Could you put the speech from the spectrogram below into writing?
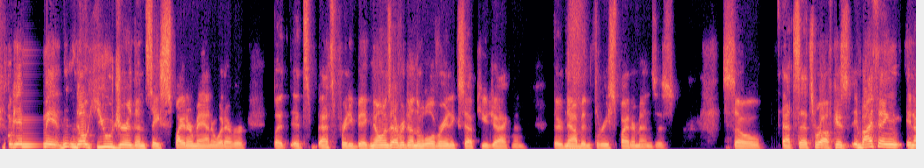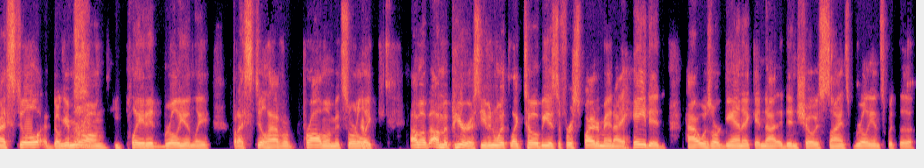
Huge. get me- no huger than say Spider Man or whatever, but it's that's pretty big. No one's ever done the Wolverine except Hugh Jackman. There have now been three Spider Men's, so that's that's rough. Because in my thing, and I still don't get me wrong, he played it brilliantly, but I still have a problem. It's sort of like. I'm a, I'm a purist. Even with like Tobey as the first Spider-Man, I hated how it was organic and not it didn't show his science brilliance with the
